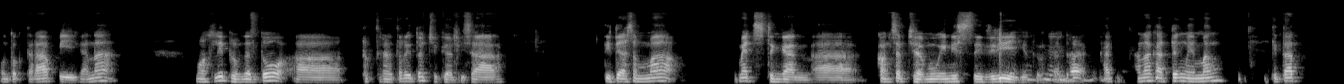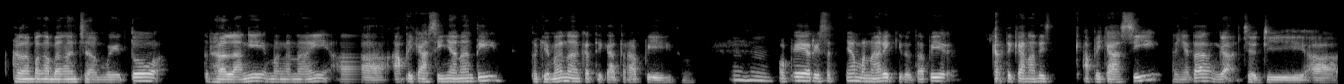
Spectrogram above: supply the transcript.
untuk terapi karena mostly belum tentu uh, dokter-dokter itu juga bisa tidak semua match dengan uh, konsep jamu ini sendiri gitu. Mhm. Karena, karena kadang memang kita dalam pengembangan jamu itu terhalangi mengenai uh, aplikasinya nanti bagaimana ketika terapi itu. Mhm. Oke, risetnya menarik gitu, tapi ketika nanti aplikasi ternyata nggak jadi uh,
